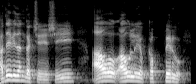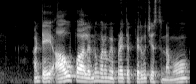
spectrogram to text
అదేవిధంగా చేసి ఆవు ఆవుల యొక్క పెరుగు. అంటే ఆవు పాలను మనం ఎప్పుడైతే పెరుగు చేస్తున్నామో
